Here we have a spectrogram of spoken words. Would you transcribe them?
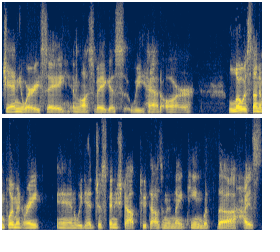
january say in las vegas we had our lowest unemployment rate and we had just finished out 2019 with the highest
